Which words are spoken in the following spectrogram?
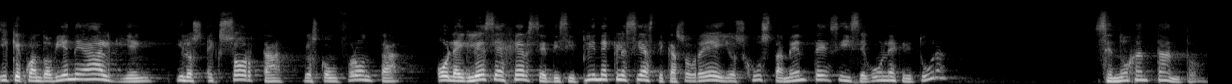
Y que cuando viene alguien y los exhorta, los confronta, o la iglesia ejerce disciplina eclesiástica sobre ellos, justamente, sí, según la escritura, se enojan tanto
